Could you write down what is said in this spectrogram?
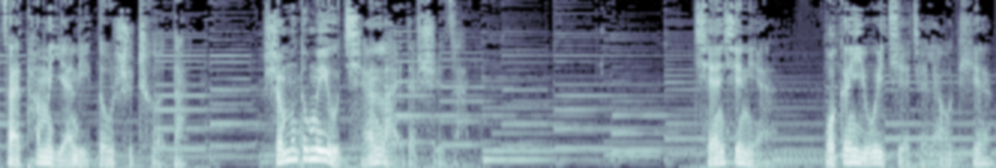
在他们眼里都是扯淡，什么都没有钱来的实在。前些年，我跟一位姐姐聊天，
